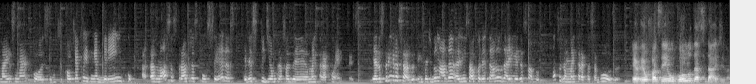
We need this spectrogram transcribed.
mais marcou, assim, que qualquer coisinha, brinco, as nossas próprias pulseiras, eles pediam para fazer uma encará com eles. E era super engraçado, assim, porque do nada a gente tava coletando, daí eles falavam, vamos fazer uma encará com essa blusa? É, é fazer o rolo da cidade, né?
